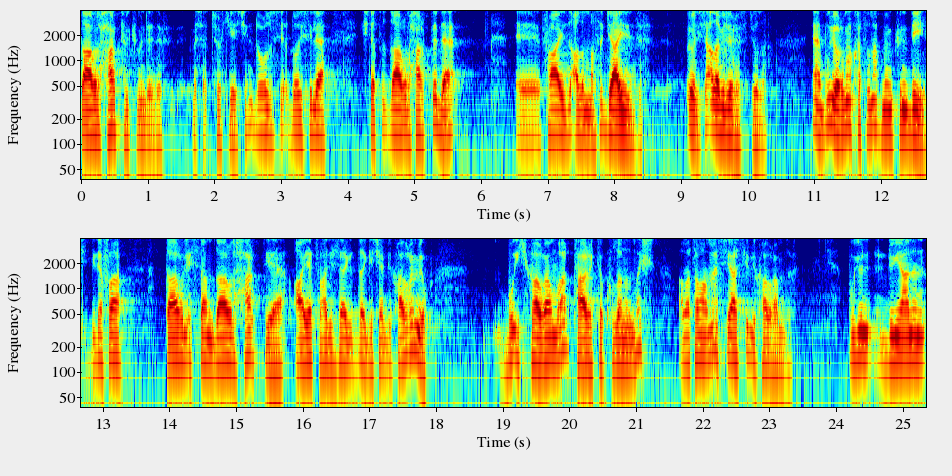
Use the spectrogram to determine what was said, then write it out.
Darül Harp hükmündedir. Mesela Türkiye için. Dolayısıyla, dolayısıyla işte Darül Harp'te de e, faiz alınması caizdir. Öyleyse alabiliriz diyorlar. Yani bu yoruma katılmak mümkün değil. Bir defa Darül İslam, Darül Harp diye ayet ve hadislerde geçen bir kavram yok. Bu iki kavram var. Tarihte kullanılmış ama tamamen siyasi bir kavramdır. Bugün dünyanın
